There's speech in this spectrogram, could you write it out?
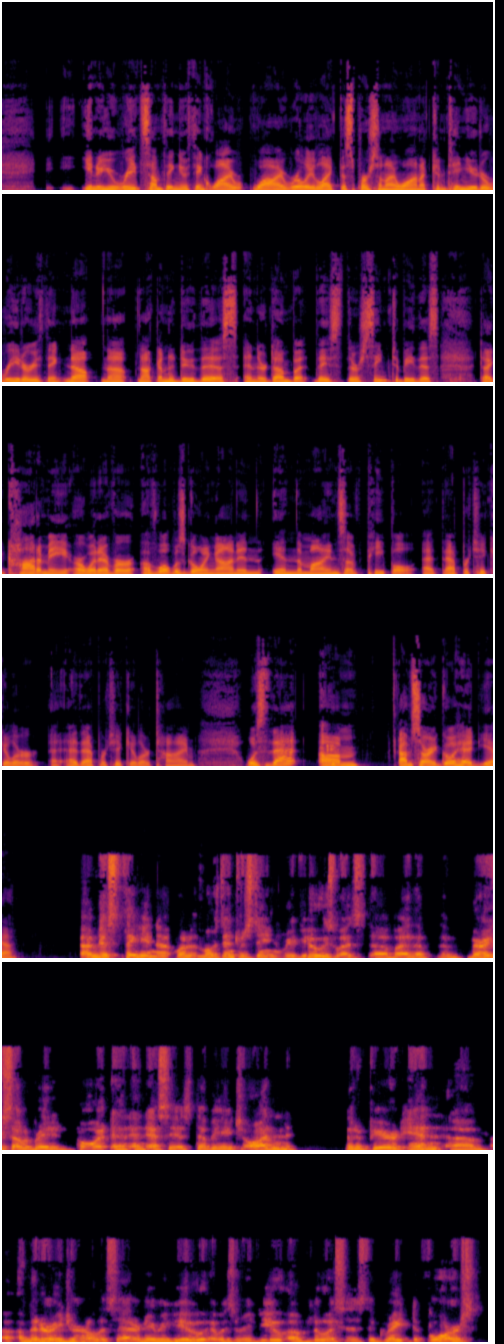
you know, you read something, you think, "Wow, I, wow, I really like this person. I want to continue to read." Or you think, "Nope, nope, not going to do this," and they're done. But they, there seemed to be this dichotomy or whatever of what was going on in in the minds of people at that particular at that particular time. Was that? Um, I'm sorry. Go ahead. Yeah. I'm just thinking that one of the most interesting reviews was uh, by the, the very celebrated poet and, and essayist W.H. Auden that appeared in um, a, a, literary journal, the Saturday Review. It was a review of Lewis's The Great Divorce.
